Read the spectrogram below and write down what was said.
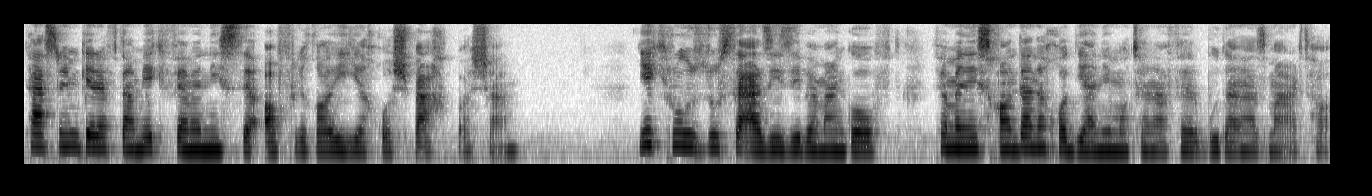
تصمیم گرفتم یک فمینیست آفریقایی خوشبخت باشم. یک روز دوست عزیزی به من گفت فمینیست خواندن خود یعنی متنفر بودن از مردها.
